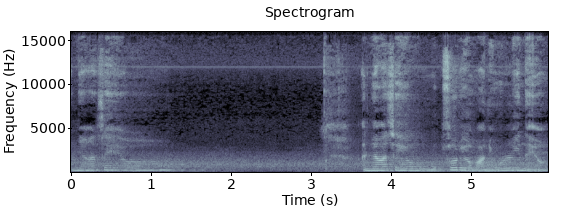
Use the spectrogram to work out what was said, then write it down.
안녕하세요. 안녕하세요. 목소리가 많이 울리네요.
